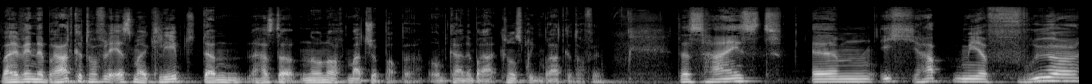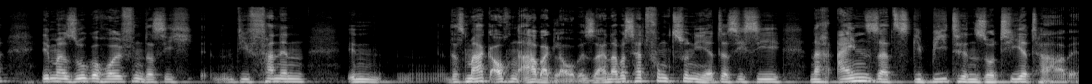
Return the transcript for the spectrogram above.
Weil wenn eine Bratkartoffel erstmal klebt, dann hast du nur noch Matschepappe und keine Brat knusprigen Bratkartoffeln. Das heißt, ähm, ich habe mir früher immer so geholfen, dass ich die Pfannen in das mag auch ein Aberglaube sein, aber es hat funktioniert, dass ich sie nach Einsatzgebieten sortiert habe.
